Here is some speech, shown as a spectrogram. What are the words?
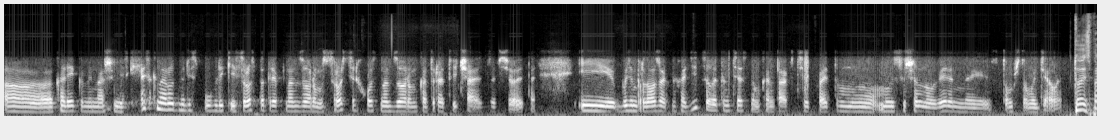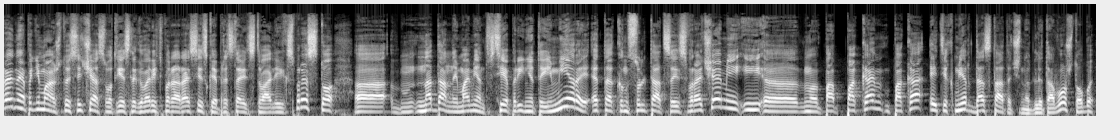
коллегами нашими из Китайской Народной Республики, с Роспотребнадзором, с Россельхознадзором, который отвечает за все это. И будем продолжать находиться в этом тесном контакте, поэтому мы совершенно уверены в том, что мы делаем. То есть правильно я понимаю, что сейчас, вот если говорить про российское представительство Алиэкспресс, то э, на данный момент все принятые меры – это консультации с врачами, и э, по пока, пока этих мер достаточно для того, чтобы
